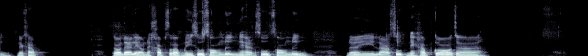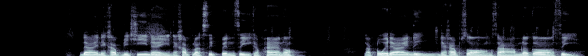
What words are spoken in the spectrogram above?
1 นะครับ ก็ได้แล้วนะครับสำหรับในสูตร 21 นะฮะสูตร 21 ในล่าสุดนะครับก็จะ ได้นะครับในที่ในนะครับหลัก 10 เป็น 4 กับ 5 เนาะหลักหน่วยได้ 1 นะครับ 2 3 แล้วก็ 4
